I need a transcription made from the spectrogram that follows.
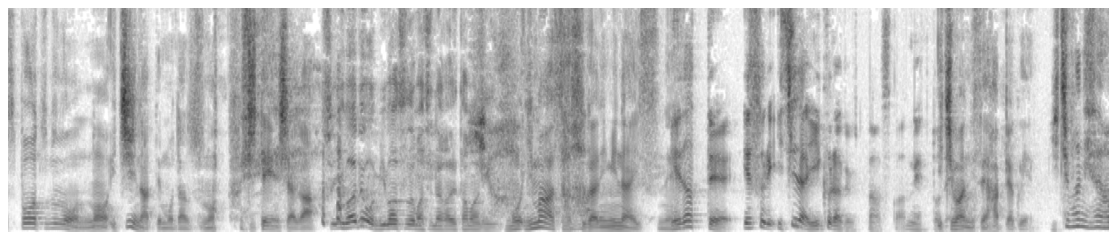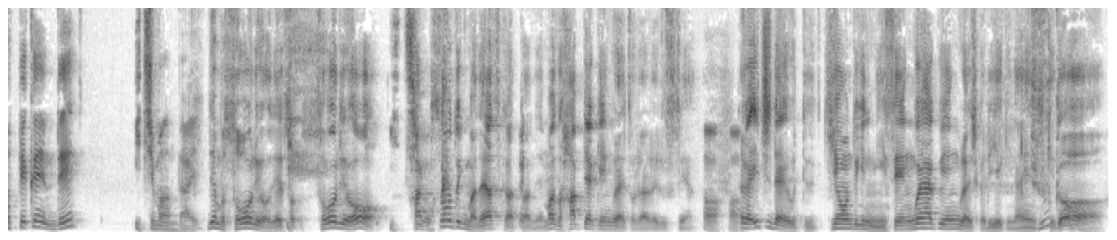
スポーツ部門の1位になってもうたんです、その 自転車が。今でも見ます街中でたまに。もう今はさすがに見ないですえ、ね。だって、え、それ1台いくらで売ったんですか？ネットで。1万2800円。1万2800円で1万台でも送料で、そ 送料その時まだ安かったんで、まず800円ぐらい取られるっすやん。ああだから1台売って基本的に2500円ぐらいしか利益ないんですけど、か、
